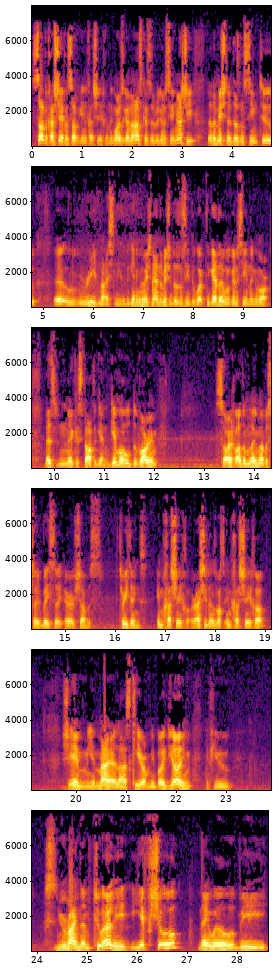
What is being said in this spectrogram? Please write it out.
Savik Hashecha, Savik in Hashecha. And the Gemara is going to ask us, as we're going to see in Rashi, that the Mishnah doesn't seem to uh, read nicely. The beginning of the Mishnah and the Mishnah doesn't seem to work together, we're going to see in the Gemara. Let's make a start again. Gimel Devarim, Sarich Adam Lema B'Seich Beisei Erev Shabbos. Three things. Im Chashecha. Rashi learns what's Im Chashecha. Sheim Yemaya Lahaskir Miboid Yoim, if you you remind them too early, yifshu, they will be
